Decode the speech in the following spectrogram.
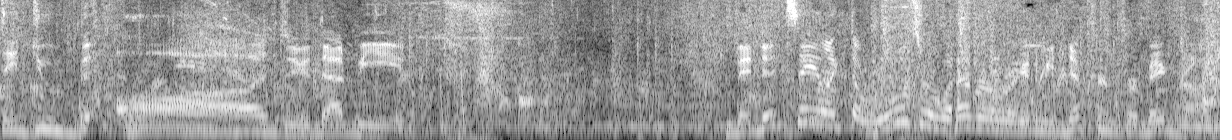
They do Oh, dude, that'd be... They did say, like, the rules or whatever were gonna be different for Big Run.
